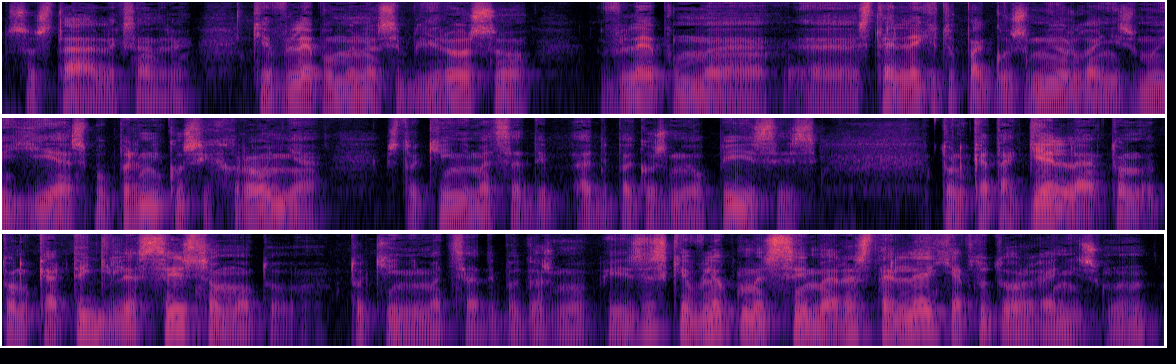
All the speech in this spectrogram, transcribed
Σωστά, Αλεξάνδρε. Και βλέπουμε να συμπληρώσω, βλέπουμε ε, στελέχη του Παγκοσμίου Οργανισμού Υγείας που πριν 20 χρόνια στο κίνημα της αντι, αντιπαγκοσμιοποίησης τον, καταγγέλα, τον, τον κατήγγειλε σύσσωμο το, το κίνημα της αντιπαγκοσμιοποίησης και βλέπουμε σήμερα στελέχη αυτού του οργανισμού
